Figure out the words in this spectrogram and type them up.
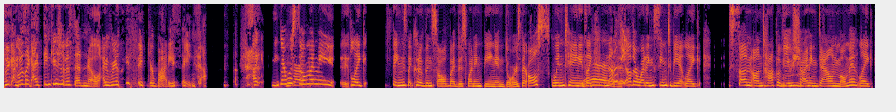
Like, I was like, I think you should have said no. I really think your body's saying that. Like, there were yeah. so many like things that could have been solved by this wedding being indoors. They're all squinting. It's yes. like none of the other weddings seem to be at like sun on top of you mm-hmm. shining down moment. Like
